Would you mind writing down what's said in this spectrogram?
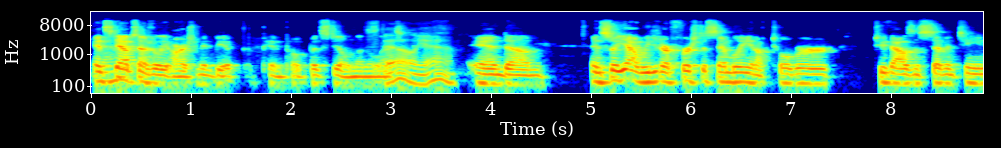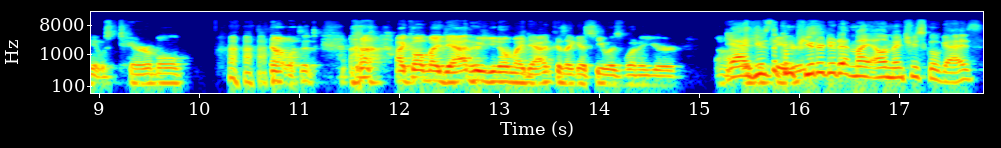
Yeah. And stab sounds really harsh. I mean, it'd be a pin poke, but still, nonetheless. Still, yeah. And um, and so yeah, we did our first assembly in October 2017. It was terrible. no, it wasn't. I called my dad, who you know my dad, because I guess he was one of your uh, yeah, he was the computer dude at my elementary school, guys.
